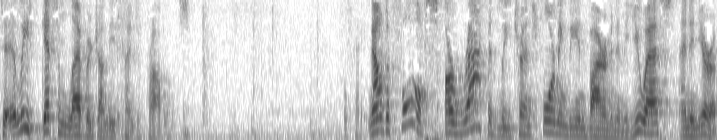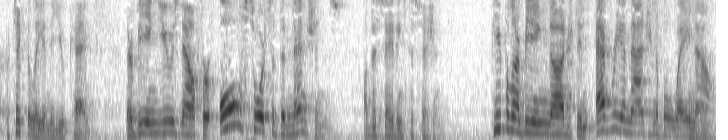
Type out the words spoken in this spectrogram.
to at least get some leverage on these kinds of problems. Okay. Now, defaults are rapidly transforming the environment in the US and in Europe, particularly in the UK. They're being used now for all sorts of dimensions of the savings decision. People are being nudged in every imaginable way now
